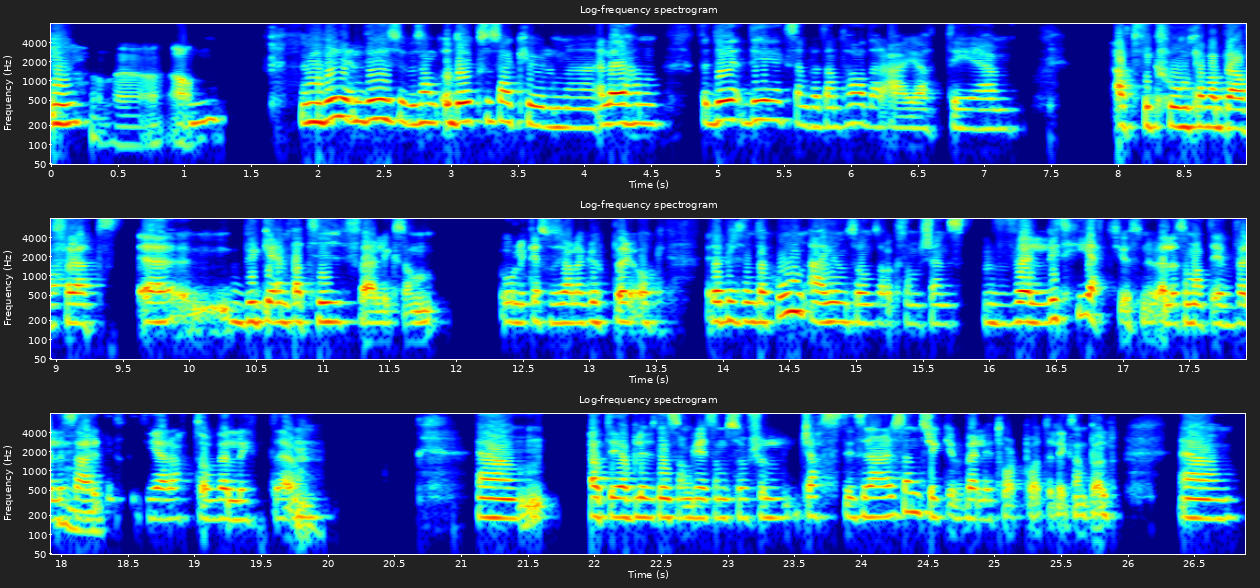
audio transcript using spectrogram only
Mm. Men, uh, ja. Nej, men det, det är supersant och det är också så här kul med, eller han, för det, det exemplet han tar där är ju att det att fiktion kan vara bra för att eh, bygga empati för liksom olika sociala grupper och representation är ju en sån sak som känns väldigt het just nu eller som att det är väldigt mm. så här, mm. diskuterat och väldigt eh, um, att det har blivit en sån grej som social justice-rörelsen trycker väldigt hårt på till exempel. Um,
